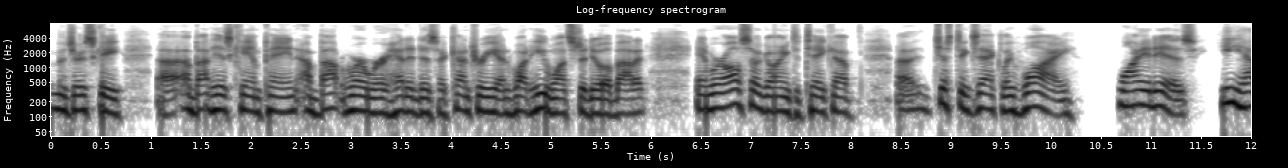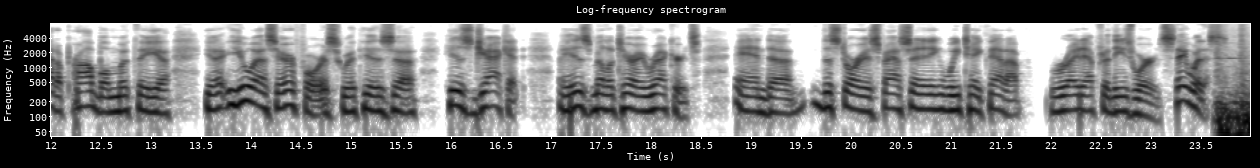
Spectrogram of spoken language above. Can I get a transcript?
Majewski uh, about his campaign, about where we're headed as a country and what he wants to do about it. And we're also going to take up uh, just exactly why why it is he had a problem with the uh, U.S. Air Force with his uh, his jacket, his military records, and uh, the story is fascinating. We take that up right after these words. Stay with us.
